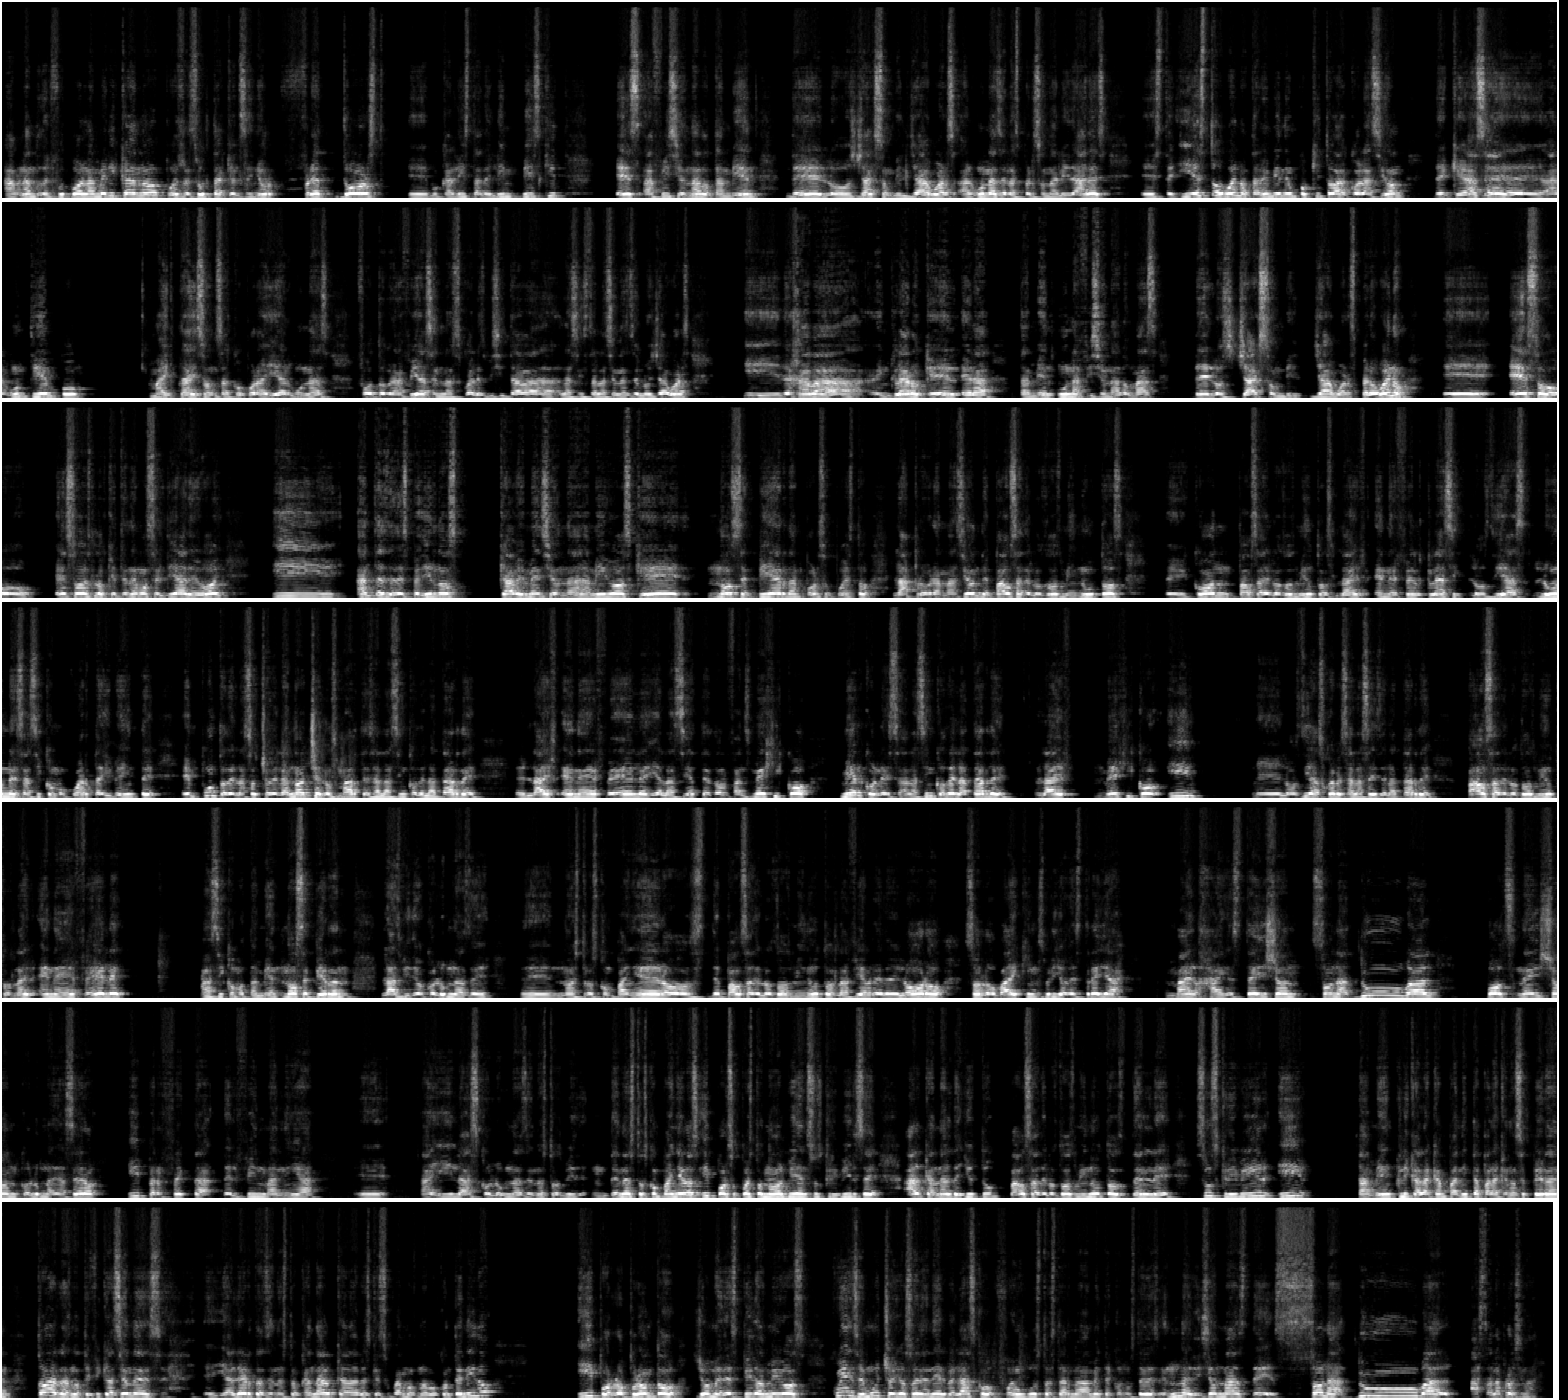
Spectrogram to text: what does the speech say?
hablando del fútbol americano, pues resulta que el señor Fred Durst, vocalista de Limp Bizkit, es aficionado también de los Jacksonville Jaguars, algunas de las personalidades, este, y esto, bueno, también viene un poquito a colación de que hace algún tiempo Mike Tyson sacó por ahí algunas fotografías en las cuales visitaba las instalaciones de los Jaguars y dejaba en claro que él era también un aficionado más de los Jacksonville Jaguars. Pero bueno, eh, eso, eso es lo que tenemos el día de hoy. Y antes de despedirnos, Cabe mencionar, amigos, que no se pierdan, por supuesto, la programación de pausa de los dos minutos. Eh, con pausa de los dos minutos live NFL Classic los días lunes, así como cuarta y veinte, en punto de las ocho de la noche, los martes a las cinco de la tarde, eh, live NFL y a las siete Dolphins México, miércoles a las cinco de la tarde, live México y eh, los días jueves a las seis de la tarde, pausa de los dos minutos live NFL así como también no se pierdan las videocolumnas de, nuestros compañeros de pausa de los dos minutos, La Fiebre del Oro, Solo Vikings, Brillo de Estrella, Mile High Station, Zona Duval, Pulse Nation, Columna de Acero y Perfecta Delfín Manía. Eh, ahí las columnas de nuestros, de nuestros compañeros y por supuesto no olviden suscribirse al canal de YouTube, pausa de los dos minutos, denle suscribir y también clica la campanita para que no se pierdan todas las notificaciones eh, y alertas de nuestro canal cada vez que subamos nuevo contenido. Y por lo pronto, yo me despido, amigos. Cuídense mucho. Yo soy Daniel Velasco. Fue un gusto estar nuevamente con ustedes en una edición más de Zona Duval. Hasta la próxima.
